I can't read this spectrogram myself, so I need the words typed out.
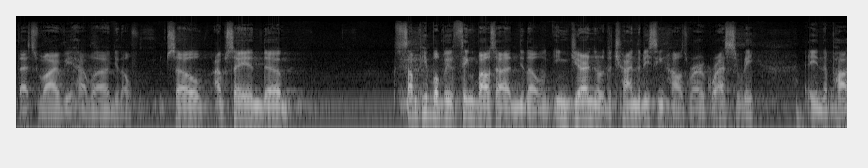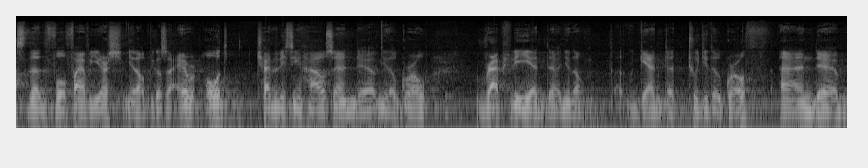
that's why we have, uh, you know, so I would say the some people will think about, uh, you know, in general, the China leasing house very aggressively in the past four five years, you know, because all China leasing house and, uh, you know, grow rapidly and, uh, you know, again, the two-digit growth. And um,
